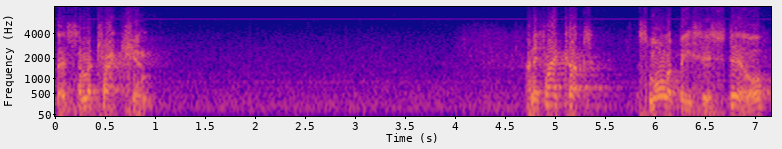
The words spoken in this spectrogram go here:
there's some attraction. And if I cut smaller pieces still,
